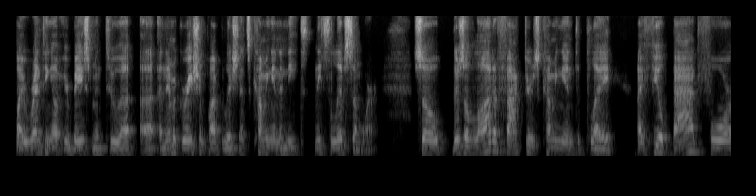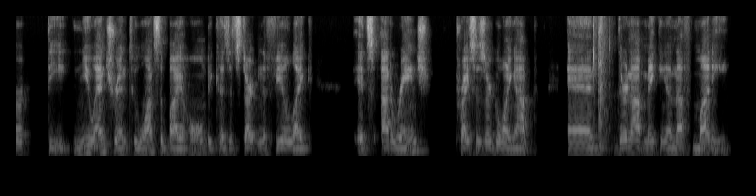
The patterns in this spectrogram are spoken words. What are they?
by renting out your basement to a, a, an immigration population that's coming in and needs, needs to live somewhere. So there's a lot of factors coming into play. I feel bad for the new entrant who wants to buy a home because it's starting to feel like it's out of range, prices are going up, and they're not making enough money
